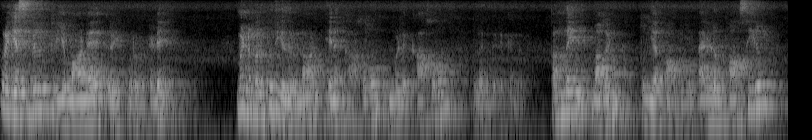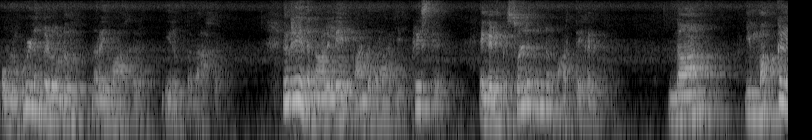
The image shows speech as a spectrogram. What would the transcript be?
ஒரு இயேசுவில் பிரியமான இறை உறவுகளே மீண்டும் ஒரு புதியதொரு நாள் எனக்காகவும் உங்களுக்காகவும் பிறந்திருக்கின்றது. தந்தை மகன் துய ஆவியின் அருளும் ஆசிரும் ஒவ்வொரு உள்ளங்களோடும் நிறைவாக இருப்பதாக. இன்றைய இந்த நாளிலே ஆண்டவராகிய கிறிஸ்து எங்களுக்கு சொல்லுகின்ற வார்த்தைகள் நான் இம்மக்கள்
